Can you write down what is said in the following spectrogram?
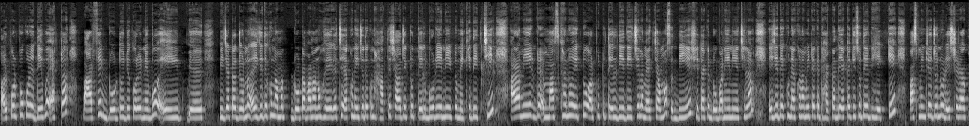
অল্প অল্প করে দেব। একটা পারফেক্ট ডো তৈরি করে নেব এই পিজাটার জন্য। এই যে দেখুন, আমার ডোটা বানানো হয়ে গেছে। এখন এই যে দেখুন, হাতের সাহায্যে একটু তেল ভরিয়ে নিয়ে একটু মেখে দিচ্ছি। আর আমি এর মাঝখানেও একটু অল্প একটু তেল দিয়ে দিয়েছিলাম, এক চামচ। দিয়ে সেটাকে ডো বানিয়ে নিয়েছিলাম। এই যে দেখুন, এখন আমি এটাকে ঢাকনা দিয়ে একটা কিছু দিয়ে ঢেকে পাঁচ মিনিটের জন্য রেস্টে রাখব।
